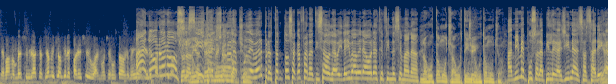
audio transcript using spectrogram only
Les mando un beso y gracias. Ya me dijeron qué les pareció igual, me hubiera gustado que me digan Ah, qué les no, no, pareció. no, Yo sí, la vi sí, ayer está- y me yo no la pude ver, pero están todos acá fanatizados. La, la iba a ver ahora este fin de semana. Nos gustó mucho, Agustín, Sí. nos gustó mucho. A mí me puso la piel de gallina, esa Y zarenga, lo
